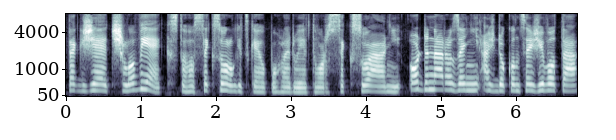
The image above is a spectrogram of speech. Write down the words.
Takže člověk z toho sexuologického pohledu je tvor sexuální od narození až do konce života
